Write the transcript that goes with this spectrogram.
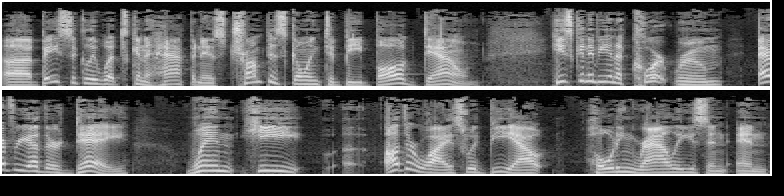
uh, basically, what's going to happen is Trump is going to be bogged down. He's going to be in a courtroom every other day when he uh, otherwise would be out holding rallies and, and,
